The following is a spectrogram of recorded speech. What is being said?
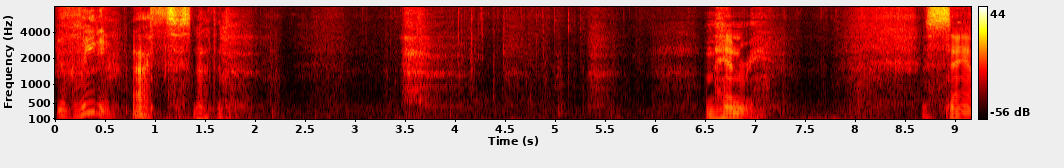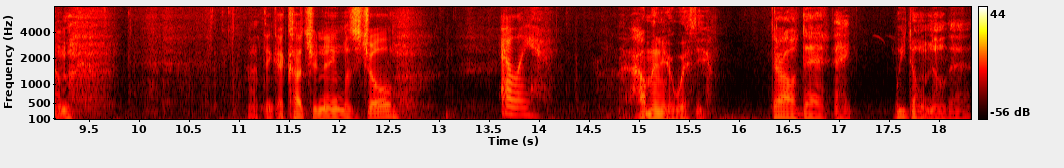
You're bleeding. Ah, it's just nothing. I'm Henry. This is Sam. I think I caught your name was Joel. Ellie. How many are with you? They're all dead. Hey, we don't know that.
